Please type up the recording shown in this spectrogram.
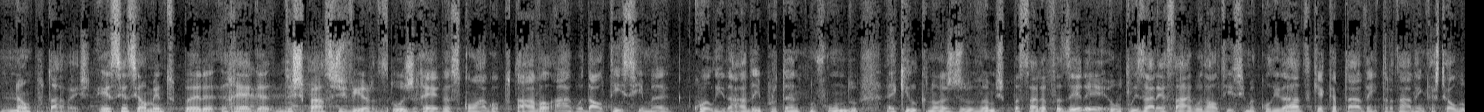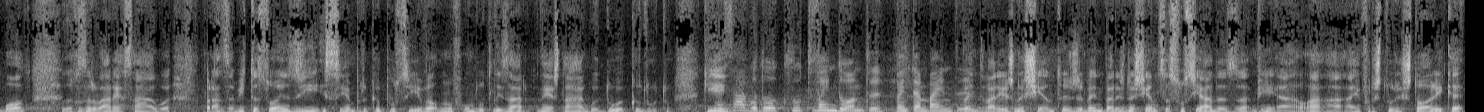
não potáveis, essencialmente para rega de espaços verdes. Hoje rega-se com água potável, água de altíssima qualidade e, portanto, no fundo, aquilo que nós vamos passar a fazer é utilizar essa água de altíssima qualidade, que é captada e tratada em Castelo do Bode, reservar essa água para as habitações e, sempre que possível, no fundo, utilizar nesta água do aqueduto. Que... Essa água do aqueduto vem de onde? Vem também de... Vem de várias nascentes, vem de várias nascentes associadas à, à, à infraestrutura histórica.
